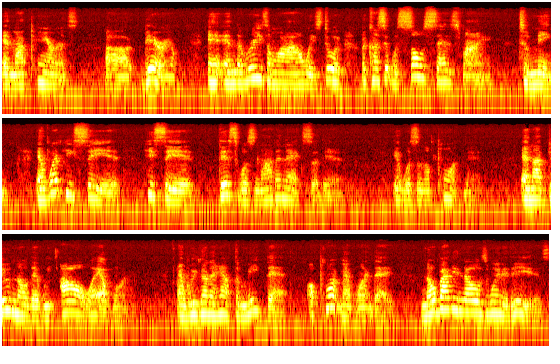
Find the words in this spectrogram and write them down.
at my parents' uh, burial. And, and the reason why I always do it, because it was so satisfying to me. And what he said, he said, this was not an accident. It was an appointment. And I do know that we all have one. And we're going to have to meet that appointment one day. Nobody knows when it is,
